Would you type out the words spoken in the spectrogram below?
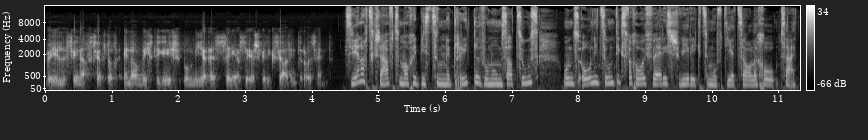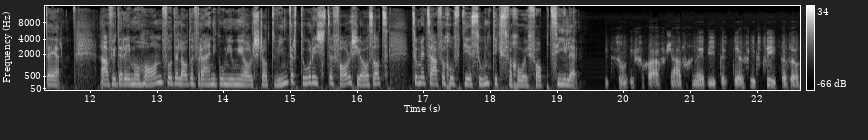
weil das Weihnachtsgeschäft doch enorm wichtig ist und wir ein sehr, sehr schwieriges Jahr hinter uns haben. Das Weihnachtsgeschäft mache ich bis zu einem Drittel vom Umsatz aus und ohne Sonntagsverkäufe wäre es schwierig, um auf diese Zahlen zu kommen, sagt er. Auch für den Remo Hahn von der Ladenvereinigung Junge Altstadt Winterthur ist es der falsche Ansatz, um jetzt einfach auf die Sonntagsverkäufe abzuzielen. Der Sonntagsverkauf ist einfach eine erweiterte Öffnungszeit. Also,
